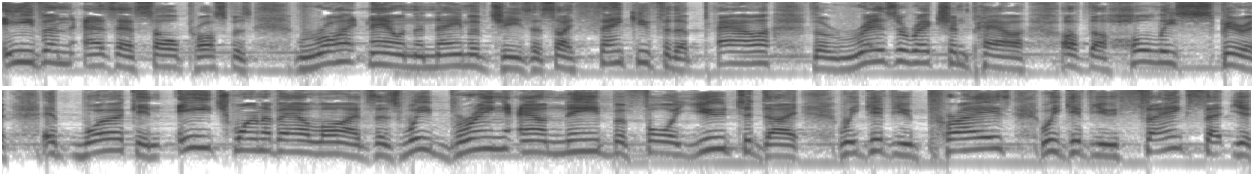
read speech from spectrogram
even as our soul prospers. Right now, in the name of Jesus, I thank you for the power, the resurrection power of the Holy Spirit at work in each one of our lives as we bring our need before you today. We give you praise. We give you thanks that you,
